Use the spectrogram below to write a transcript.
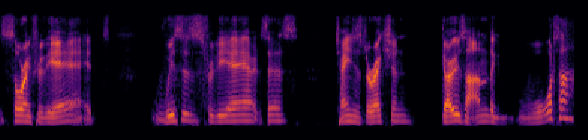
soaring through the air. It whizzes through the air. It says, changes direction, goes underwater,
